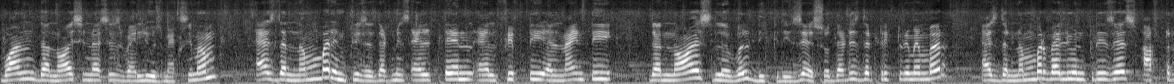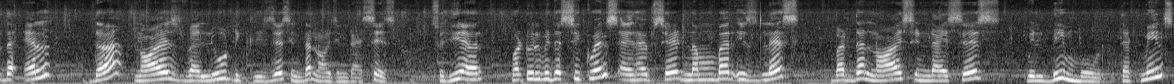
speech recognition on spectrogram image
1 the noise indices value is maximum as the number increases that means L10 L50 L90 the noise level decreases. So that is the trick to remember. As the number value increases after the L the noise value decreases in the noise indices. So here what will be the sequence? I have said number is less but the noise indices will be more. That means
